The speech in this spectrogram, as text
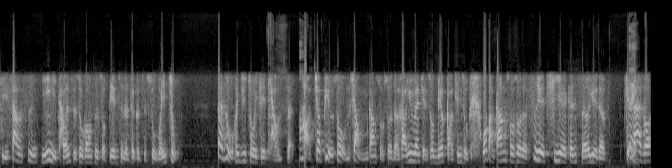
体上是以你台湾指数公司所编制的这个指数为主。但是我会去做一些调整，好，就譬如说，我们像我们刚刚所说的，刚刚韵芬姐说没有搞清楚，我把刚刚所说的四月、七月跟十二月的，简单来说，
